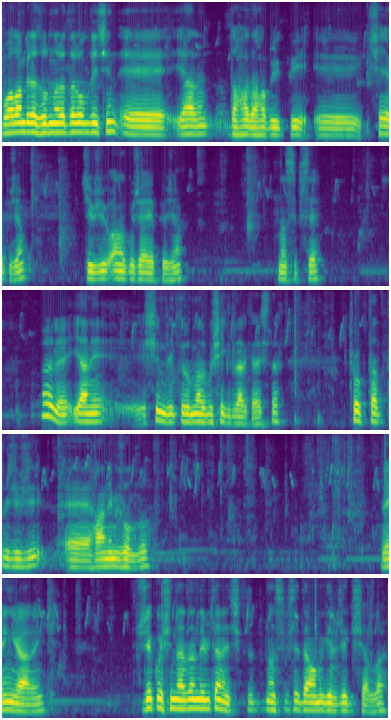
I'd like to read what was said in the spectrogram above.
Bu alan biraz onlara dar olduğu için eee, yarın daha daha büyük bir eee, şey yapacağım. Civciv ana kucağı yapacağım. Nasipse. Öyle yani e, şimdilik durumlar bu şekilde arkadaşlar. Çok tatlı bir civciv eee, hanemiz oldu. Rengarenk. Cüce koşunlardan da bir tane çıktı. Nasipse devamı gelecek inşallah.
